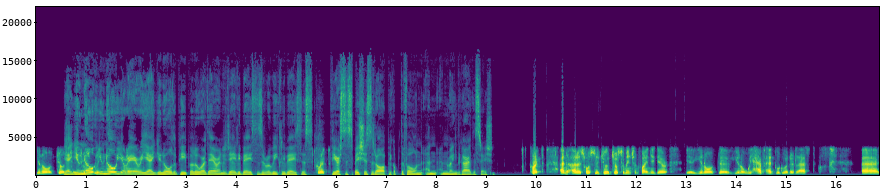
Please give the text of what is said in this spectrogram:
You know, just, yeah, you know, ring. you know your area, you know the people who are there on a daily basis or a weekly basis. Correct. If you're suspicious at all, pick up the phone and, and ring the Garda station. Correct. And, and I suppose just to mention finally there, you know, the you know we have had good weather the last uh,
